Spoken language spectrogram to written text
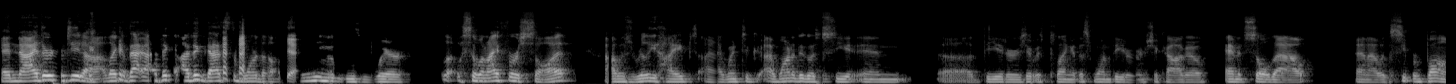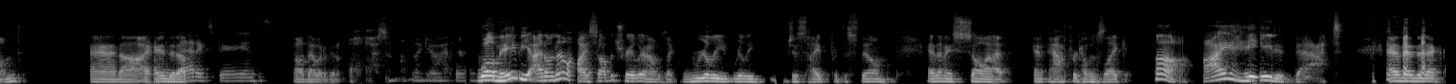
And neither did I. Like that, I think I think that's the one of the Yeah. only movies where so when I first saw it, I was really hyped. I went to I wanted to go see it in uh theaters. It was playing at this one theater in Chicago and it sold out. And I was super bummed. And uh, I ended up that experience. Oh, that would have been awesome. Oh my God. Well, maybe, I don't know. I saw the trailer and I was like really, really just hyped for this film. And then I saw it and after it, I was like, huh, I hated that. And then the next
